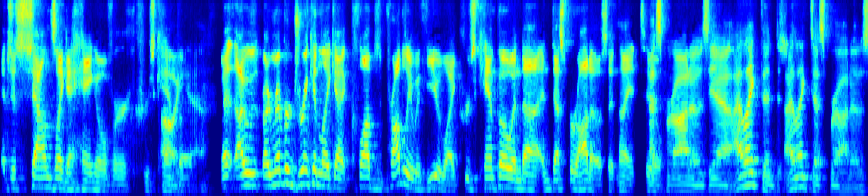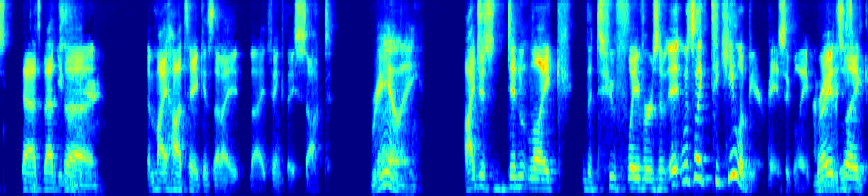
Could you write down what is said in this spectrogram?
it just sounds like a hangover cruz oh, campo. oh, yeah. I, I was i remember drinking like at clubs probably with you like Cruzcampo and uh and desperados at night too. Desperados yeah. I like the i like desperados. That's that's uh my hot take is that I I think they sucked. Really? I just didn't like the two flavors of it was like tequila beer basically, I mean, right? It it's is, like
